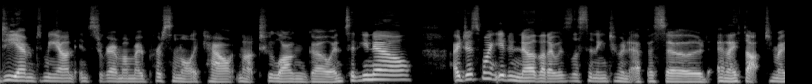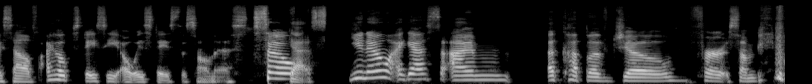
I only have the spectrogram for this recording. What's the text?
DM'd me on Instagram on my personal account not too long ago and said, You know, I just want you to know that I was listening to an episode and I thought to myself, I hope Stacy always stays the psalmist. So, Yes. you know, I guess I'm a cup of Jo for some people,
